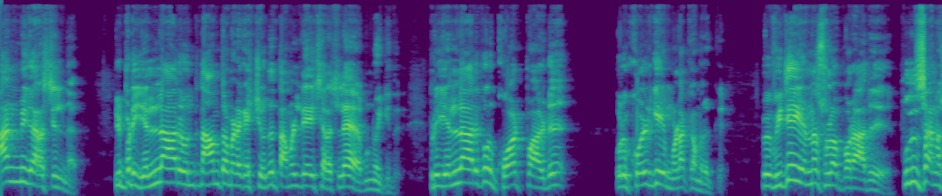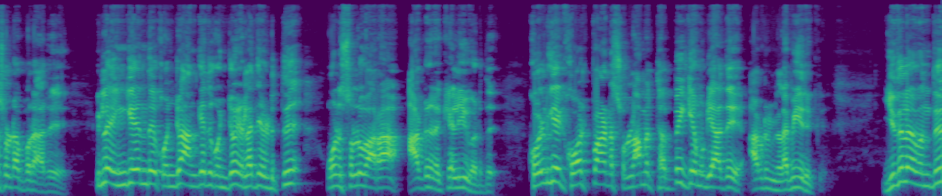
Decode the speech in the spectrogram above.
ஆன்மீக அரசியல்னார். இப்படி எல்லாரும் வந்து நாம் தமிழர் கட்சி வந்து தமிழ் தேசிய அரசில் முன்வைக்குது. இப்படி எல்லாருக்கும் ஒரு கோட்பாடு ஒரு கொள்கை முழக்கம் இருக்குது இப்போ விஜய் என்ன சொல்ல போகிறாரு புதுசாக என்ன சொல்ல போகிறாரு இல்லை இங்கேருந்து கொஞ்சம் அங்கேருந்து கொஞ்சம் எல்லாத்தையும் எடுத்து ஒன்று சொல்லுவாரா? அப்படிங்கிற கேள்வி வருது. கொள்கை கோட்பாடை சொல்லாமல் தப்பிக்க முடியாது அப்படின்னு நிலைமை இருக்குது இதில் வந்து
